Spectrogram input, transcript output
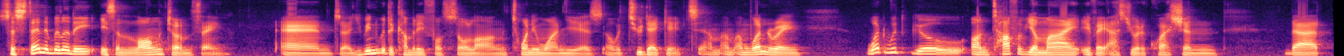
Sustainability is a long-term thing and uh, you've been with the company for so long 21 years over two decades I'm, I'm, wondering what would go on top of your mind if I asked you a question that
